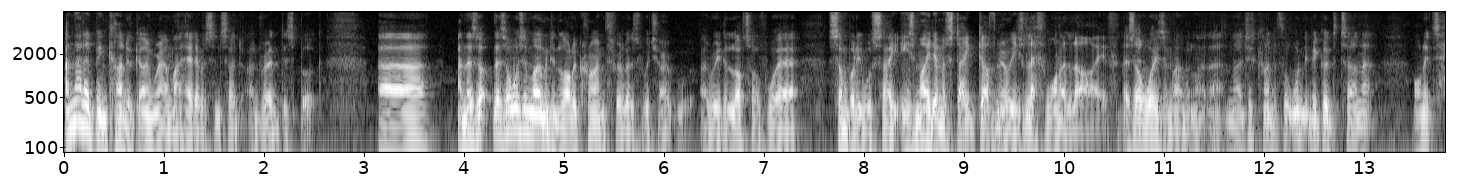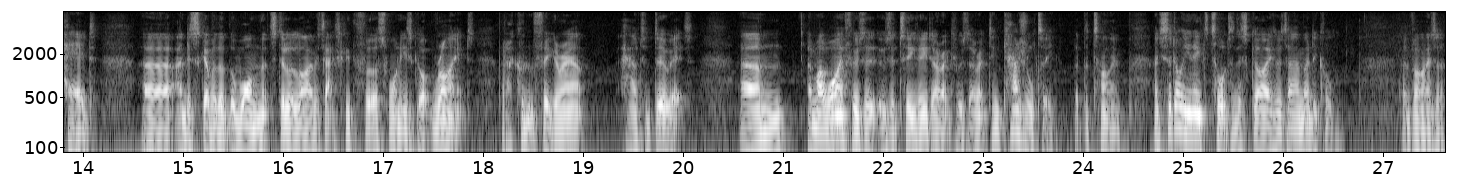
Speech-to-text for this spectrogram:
and that had been kind of going around my head ever since I'd, I'd read this book. Uh, and there's, a, there's always a moment in a lot of crime thrillers, which I, I read a lot of, where somebody will say, He's made a mistake, Governor, he's left one alive. There's always a moment like that. And I just kind of thought, wouldn't it be good to turn that on its head uh, and discover that the one that's still alive is actually the first one he's got right? But I couldn't figure out how to do it. Um, and my wife, who's a, who's a TV director, was directing Casualty at the time. And she said, Oh, you need to talk to this guy who's our medical advisor.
